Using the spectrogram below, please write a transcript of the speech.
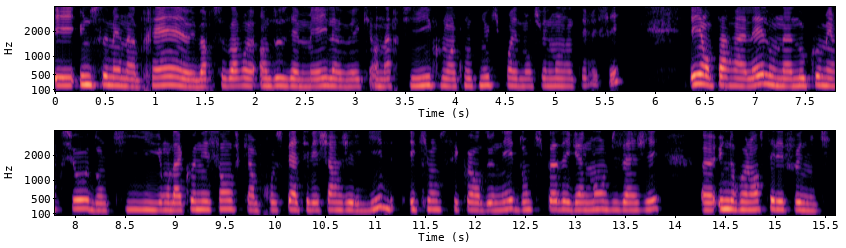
Et une semaine après, il va recevoir un deuxième mail avec un article ou un contenu qui pourrait éventuellement l'intéresser. Et en parallèle, on a nos commerciaux donc, qui ont la connaissance qu'un prospect a téléchargé le guide et qui ont ses coordonnées, donc qui peuvent également envisager euh, une relance téléphonique.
